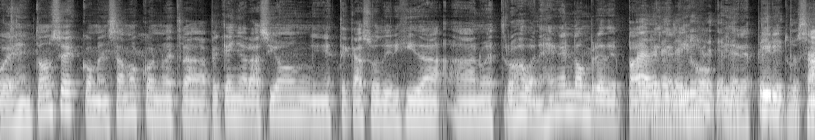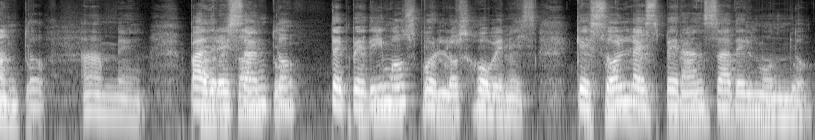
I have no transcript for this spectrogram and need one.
Pues entonces comenzamos con nuestra pequeña oración, en este caso dirigida a nuestros jóvenes, en el nombre del Padre, Padre, del, Hijo y del Espíritu, Santo. Amén. Padre Santo, te pedimos por los jóvenes, que son la esperanza del mundo,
